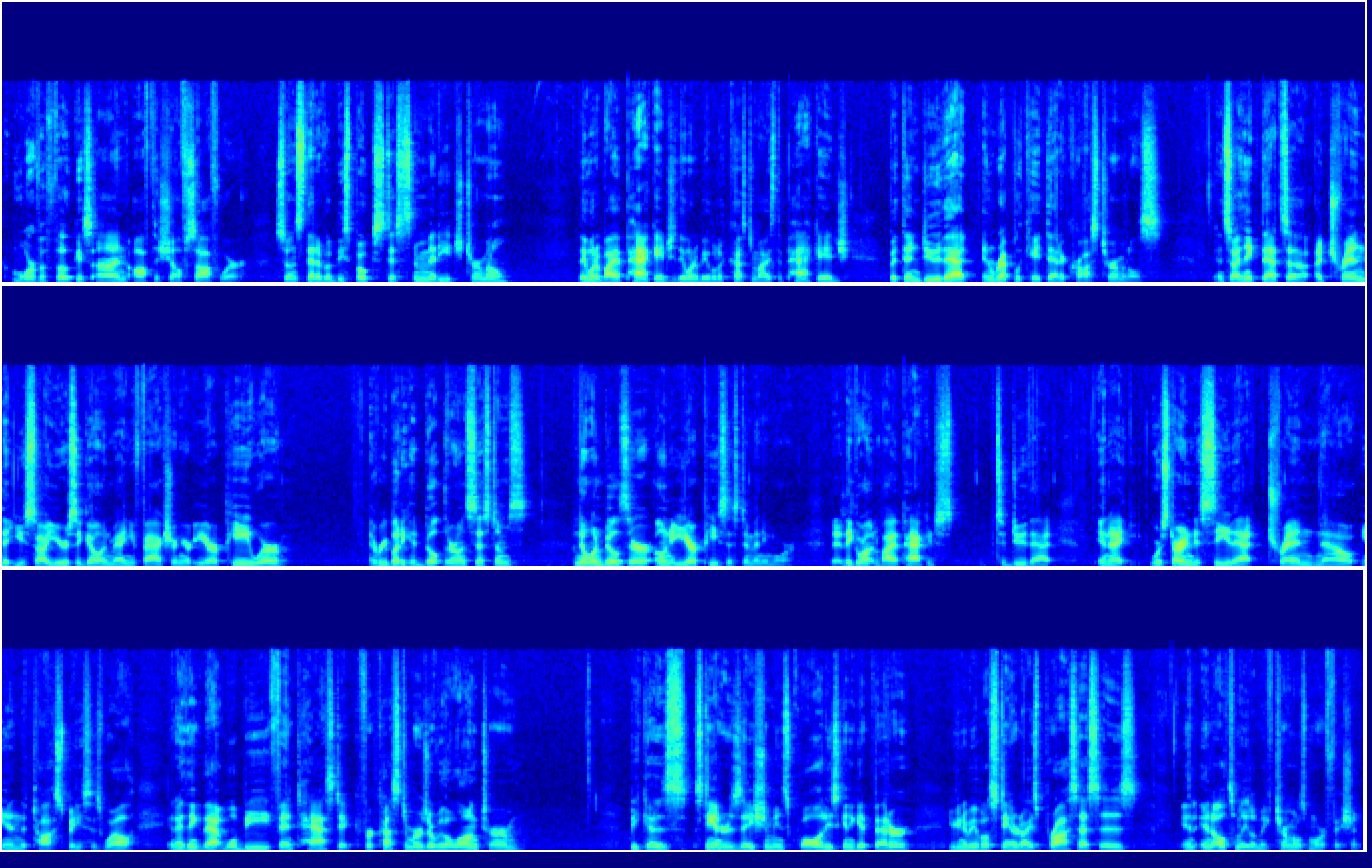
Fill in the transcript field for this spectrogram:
more of a focus on off-the-shelf software. So instead of a bespoke system at each terminal, they want to buy a package, they want to be able to customize the package, but then do that and replicate that across terminals. And so I think that's a, a trend that you saw years ago in manufacturing or ERP where everybody had built their own systems. No one builds their own ERP system anymore. They go out and buy a package to do that. And I, we're starting to see that trend now in the TOS space as well. And I think that will be fantastic for customers over the long term because standardization means quality is going to get better. You're going to be able to standardize processes, and, and ultimately it'll make terminals more efficient.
